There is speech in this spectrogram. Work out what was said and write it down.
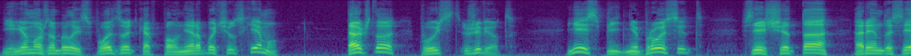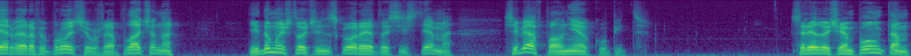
ее можно было использовать как вполне рабочую схему. Так что пусть живет. Есть пить не просит, все счета, аренда серверов и прочее уже оплачено. И думаю, что очень скоро эта система себя вполне окупит. Следующим пунктом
